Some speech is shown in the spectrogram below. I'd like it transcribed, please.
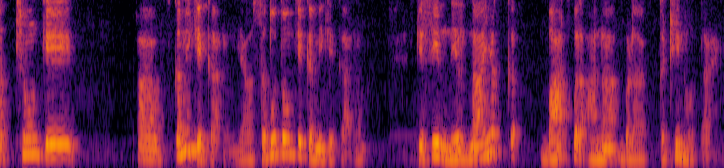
तथ्यों के आ, कमी के कारण या सबूतों के कमी के कारण किसी निर्णायक बात पर आना बड़ा कठिन होता है।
